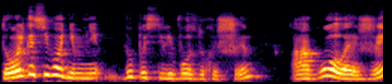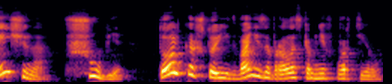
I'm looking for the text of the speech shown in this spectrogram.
«Только сегодня мне выпустили воздух из шин, а голая женщина в шубе только что едва не забралась ко мне в квартиру.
